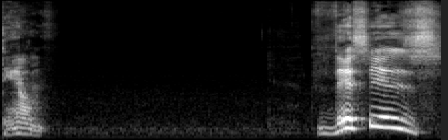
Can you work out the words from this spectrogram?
Damn. This is.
